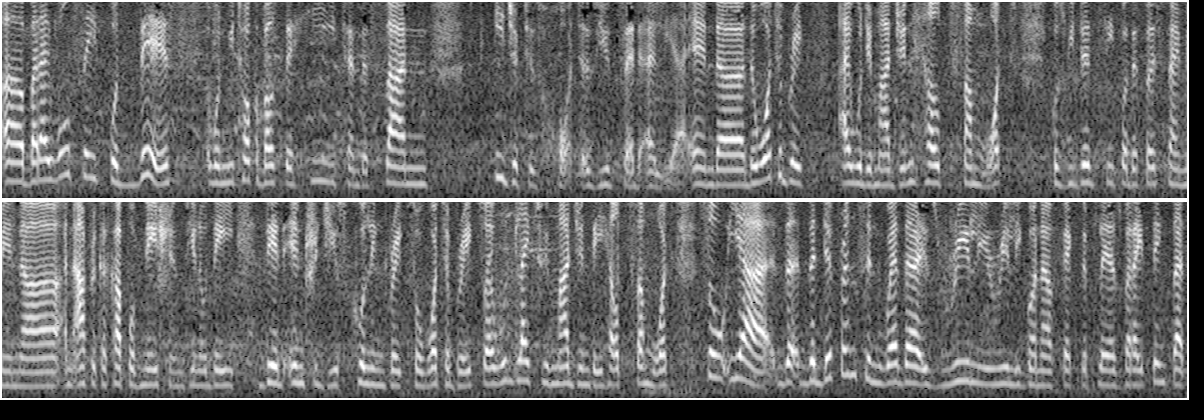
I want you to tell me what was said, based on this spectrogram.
Uh, but I will say for this, when we talk about the heat and the sun, Egypt is hot, as you'd said earlier, and uh, the water breaks, I would imagine, helped somewhat because we did see for the first time in uh, an Africa Cup of Nations, you know, they did introduce cooling breaks or water breaks. So I would like to imagine they helped somewhat. So yeah, the the difference in weather is really, really going to affect the players. But I think that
